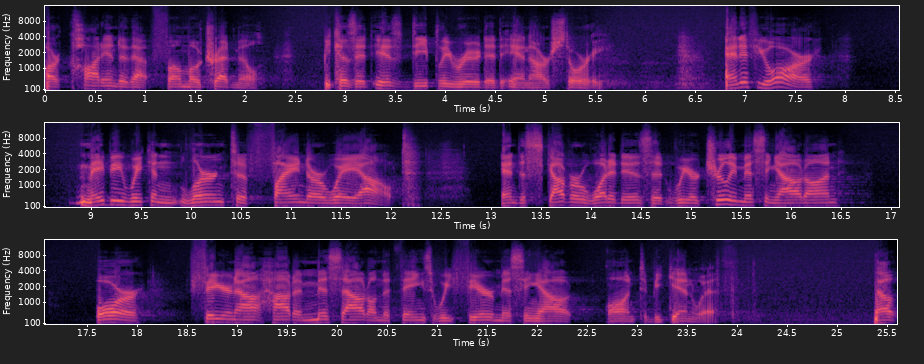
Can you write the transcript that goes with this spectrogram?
are caught into that FOMO treadmill because it is deeply rooted in our story. And if you are, maybe we can learn to find our way out and discover what it is that we are truly missing out on, or figuring out how to miss out on the things we fear missing out on to begin with. Now,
